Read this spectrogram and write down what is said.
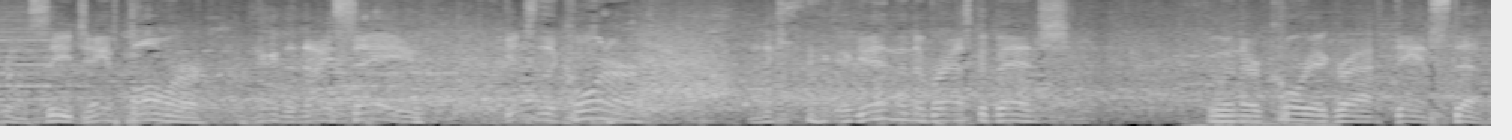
We're going to see James Palmer making the nice save, get to the corner, and again the Nebraska bench doing their choreographed dance step.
